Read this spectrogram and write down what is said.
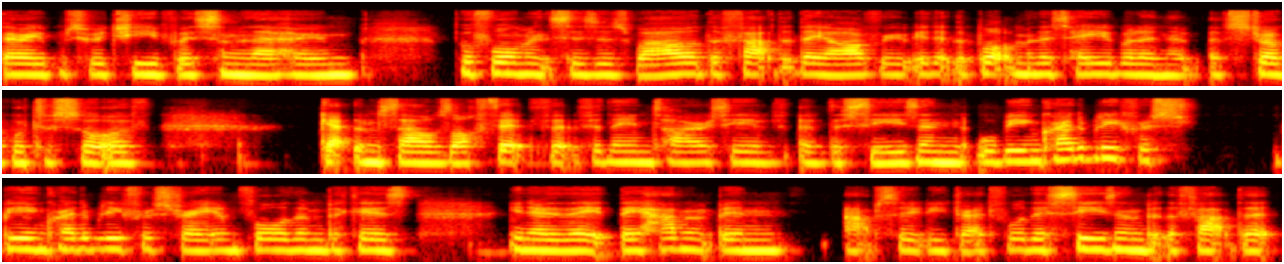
they're able to achieve with some of their home performances as well. The fact that they are rooted at the bottom of the table and have, have struggled to sort of get themselves off it for, for the entirety of, of the season will be incredibly frust- be incredibly frustrating for them because you know they they haven't been absolutely dreadful this season but the fact that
